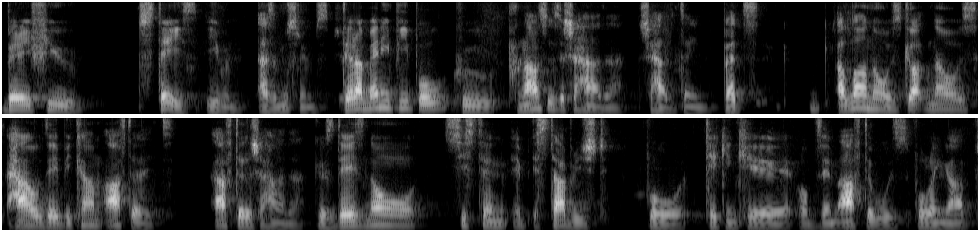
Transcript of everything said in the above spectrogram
very few stays even as Muslims. There are many people who pronounces the Shahada, Shahadatain, but Allah knows, God knows how they become after it, after the Shahada. Because there is no system established for taking care of them afterwards, following up.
